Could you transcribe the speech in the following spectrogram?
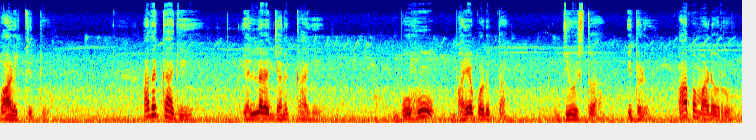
ಬಾಳುತ್ತಿತ್ತು. ಅದಕ್ಕಾಗಿ ಎಲ್ಲರ ಜನಕ್ಕಾಗಿ ಬಹು ಭಯಪಡುತ್ತಾ ಜೀವಿಸ್ತಾ ಇದ್ದಳು. ಪಾಪ ಮಾಡೋರು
